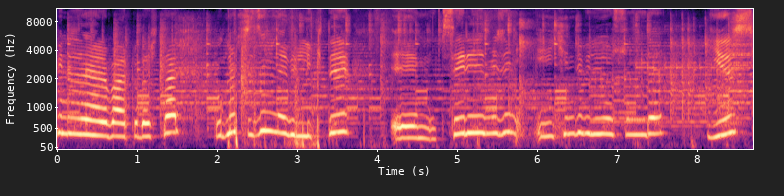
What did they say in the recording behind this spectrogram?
Hepinize merhaba arkadaşlar. Bugün sizinle birlikte e, serimizin ikinci videosunda 100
